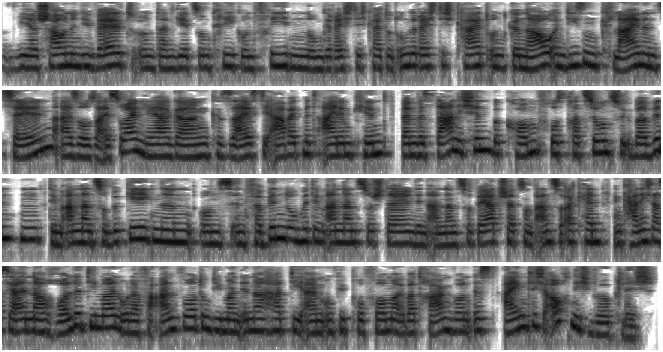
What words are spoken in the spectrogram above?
wir schauen in die Welt und dann geht es um Krieg und Frieden, um Gerechtigkeit und Ungerechtigkeit und genau in diesen kleinen Zellen, also sei es so ein Lehrgang, sei es die Arbeit mit einem Kind, wenn wir es da nicht hinbekommen, Frustration zu überwinden, dem anderen zu begegnen, uns in Verbindung mit dem anderen zu stellen, den anderen zu wertschätzen und anzuerkennen, dann kann ich das ja in einer Rolle, die man oder Verantwortung, die man innehat, die einem irgendwie pro forma übertragen worden ist, eigentlich auch nicht wirklich.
